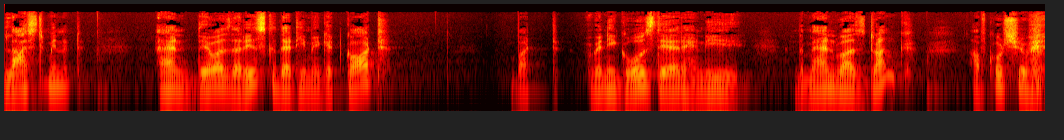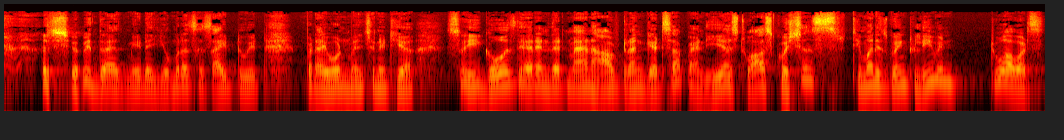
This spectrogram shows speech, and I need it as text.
last minute and there was the risk that he may get caught. But when he goes there and he the man was drunk, of course, Aurobindo has made a humorous aside to it, but I won't mention it here. So he goes there, and that man, half drunk, gets up and he has to ask questions. Steamer is going to leave in two hours.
